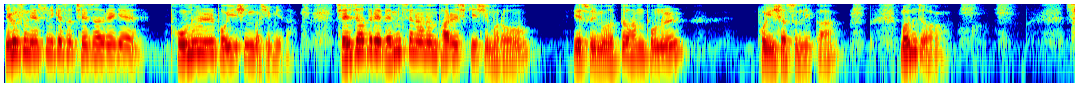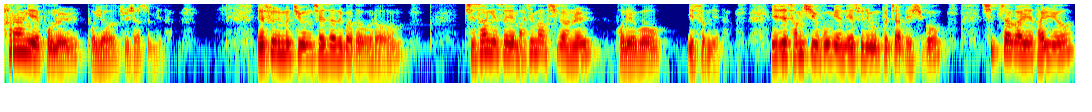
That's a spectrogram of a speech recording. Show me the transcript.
이것은 예수님께서 제자들에게 본을 보이신 것입니다. 제자들의 냄새나는 발을 씻기심으로 예수님은 어떠한 본을 보이셨습니까? 먼저 사랑의 본을 보여주셨습니다. 예수님은 지금 제자들과 더불어 지상에서의 마지막 시간을 보내고 있습니다. 이제 잠시 후면 예수님은 붙잡히시고 십자가에 달려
